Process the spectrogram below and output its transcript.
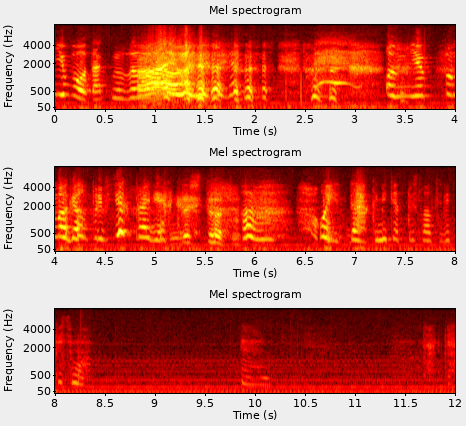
его так называю. Он мне помогал при всех проверках. Да что ты. А, Ой, да, комитет прислал тебе письмо. М, так, так.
